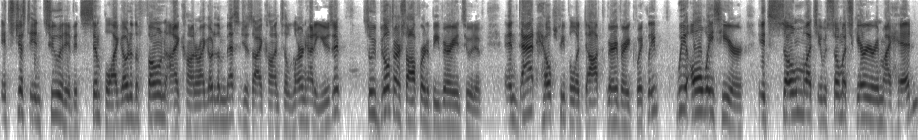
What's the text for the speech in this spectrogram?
it's just intuitive. It's simple. I go to the phone icon or i go to the messages icon to learn how to use it. So we built our software to be very intuitive. And that helps people adopt very very quickly. We always hear it's so much it was so much scarier in my head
